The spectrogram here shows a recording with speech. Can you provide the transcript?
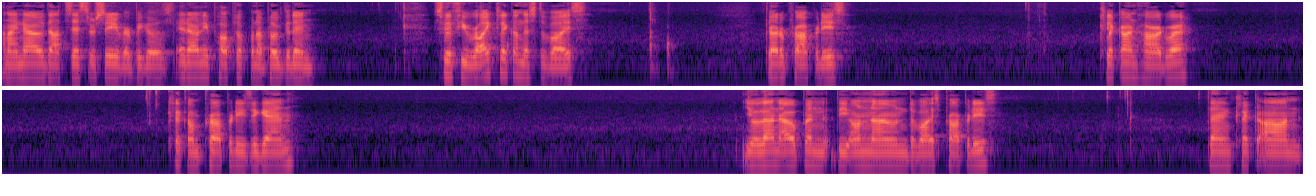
and I know that's this receiver because it only popped up when I plugged it in. So if you right click on this device, go to properties, click on hardware, click on properties again, you'll then open the unknown device properties then click on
